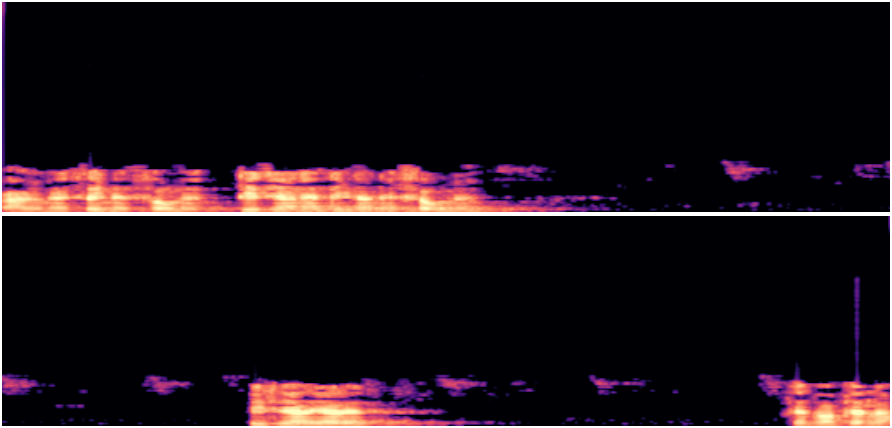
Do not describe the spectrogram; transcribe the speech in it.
အာရုံနဲ့စိတ်နဲ့ဆုံးတယ်သိစရာနဲ့သိတာနဲ့ဆုံးတယ်သိစရာတွေရတယ် ဖြစ်သွားဖြစ်လာ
